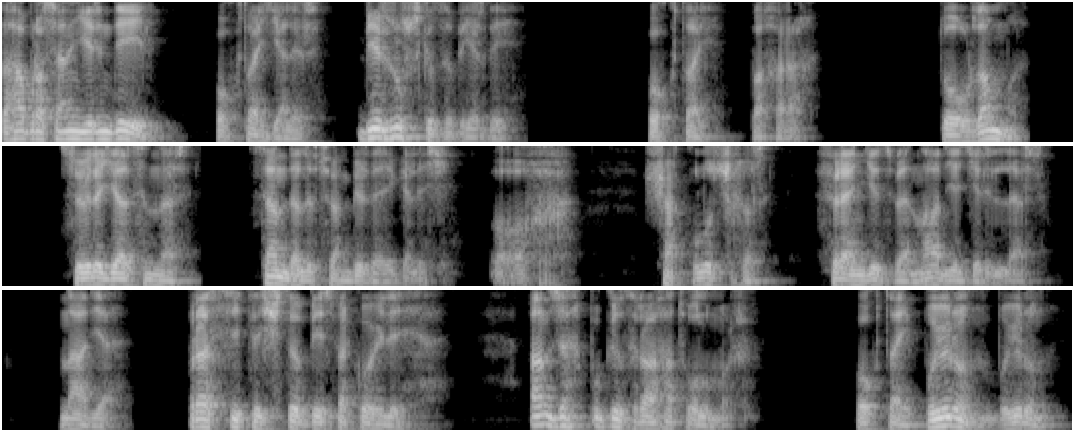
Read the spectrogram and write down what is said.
daha bura sənin yerin deyil. Oqtay gəlir. Bir rus qızı verdi. Oqtay baxaraq. Doğrudanmı? Söylə gəlsinlər. Sən də lütfən bir dəqiqəlik. Oh, şaqqulu çıxır. Frəngiz və Nadia girirlər. Nadia. Простите, что беспокоили. Ancaq bu qız rahat olmur. Oqtay, buyurun, buyurun.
